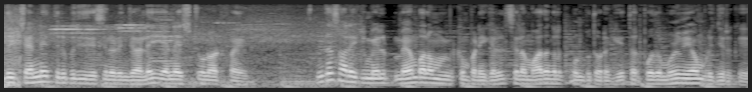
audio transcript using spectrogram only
இது சென்னை திருப்பதி தேசிய நெடுஞ்சாலை என்ஹெச் டூ நாட் ஃபைவ் இந்த சாலைக்கு மேல் மேம்பாலம் அமைக்கும் பணிகள் சில மாதங்களுக்கு முன்பு தொடங்கி தற்போது முழுமையாக முடிஞ்சிருக்கு.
